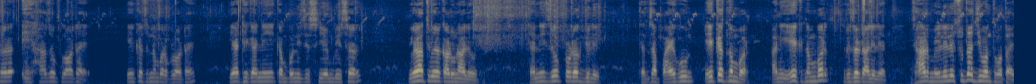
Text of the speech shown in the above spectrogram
सर हा जो प्लॉट आहे एकच नंबर प्लॉट आहे. या ठिकाणी कंपनीचे सी एम डी सर वेळात वेळ काढून आले होते. त्यांनी जो प्रोडक्ट दिले त्यांचा पायगुण एकच नंबर आणि एक नंबर रिझल्ट आलेले आहेत. झाड मेलेले सुद्धा जिवंत होत आहेत.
